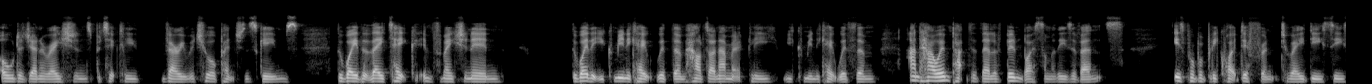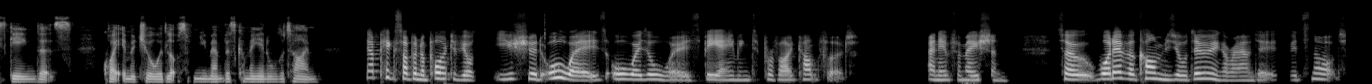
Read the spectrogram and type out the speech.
older generations, particularly very mature pension schemes. The way that they take information in, the way that you communicate with them, how dynamically you communicate with them, and how impacted they'll have been by some of these events is probably quite different to a DC scheme that's quite immature with lots of new members coming in all the time. That picks up on a point of yours. You should always, always, always be aiming to provide comfort and information. So whatever comms you're doing around it, it's not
